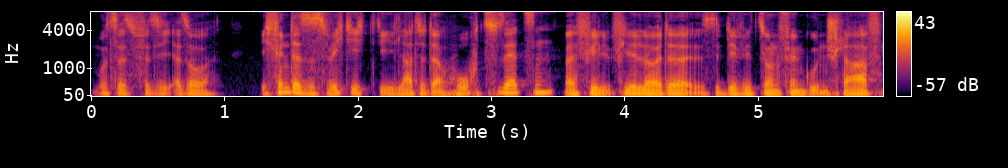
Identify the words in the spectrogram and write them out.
muss es für sich, also ich finde, es ist wichtig, die Latte da hochzusetzen, weil viel, viele Leute ist die Definition für einen guten Schlaf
